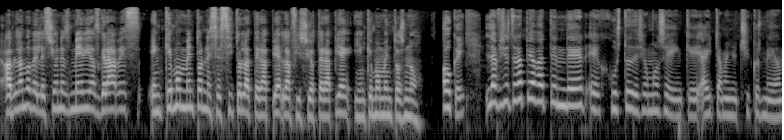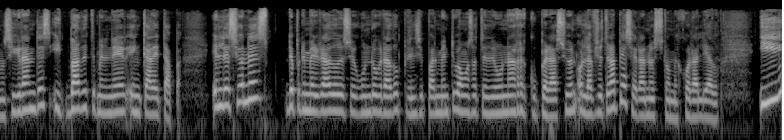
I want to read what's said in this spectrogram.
hablando de lesiones medias graves, ¿en qué momento necesito la terapia, la fisioterapia y en qué momentos no? Ok, la fisioterapia va a atender, eh, justo decíamos en que hay tamaños chicos, medianos y grandes, y va a determinar en cada etapa. En lesiones de primer grado, de segundo grado, principalmente vamos a tener una recuperación, o la fisioterapia será nuestro mejor aliado. Y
